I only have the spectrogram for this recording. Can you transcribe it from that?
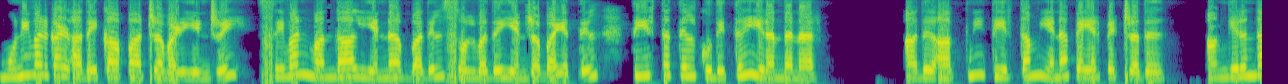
முனிவர்கள் அதை காப்பாற்ற வழியின்றி சிவன் வந்தால் என்ன பதில் சொல்வது என்ற பயத்தில் தீர்த்தத்தில் குதித்து இறந்தனர். அது அக்னி தீர்த்தம் என பெயர் பெற்றது. அங்கிருந்த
